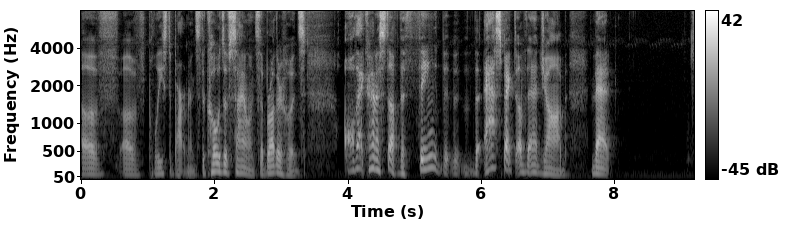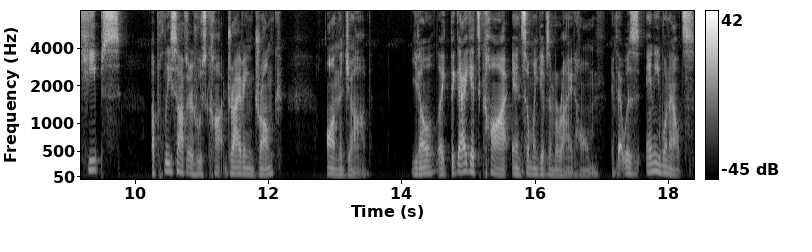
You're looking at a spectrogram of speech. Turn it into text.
of of police departments, the codes of silence, the brotherhoods, all that kind of stuff. The thing, the, the aspect of that job that keeps a police officer who's caught driving drunk on the job. You know, like the guy gets caught and someone gives him a ride home. If that was anyone else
